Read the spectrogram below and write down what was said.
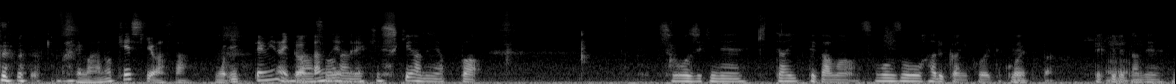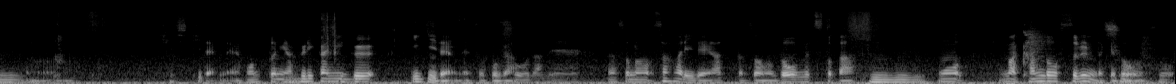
が。でもあの景色はさ、もう行ってみないとわまあそうだねかんないよね。。景色はね、やっぱ、正直ね、期待ってかまあ、想像をはるかに超えてくれ。てくれたね。うん。うん景色だよね。本当にアフリカに行く意義だよね、そこが。そうだね。そのサファリであったその動物とかうんうまあ感動するんだけそどう、そ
